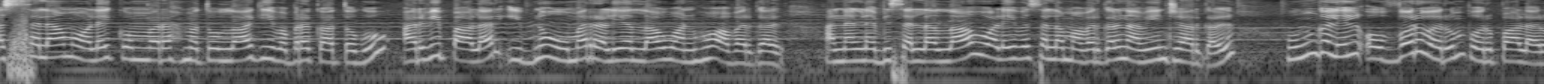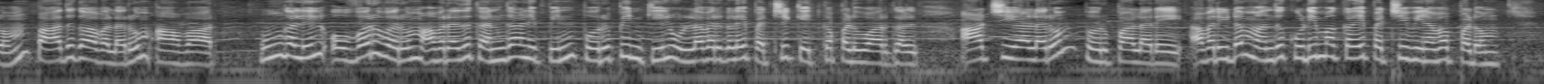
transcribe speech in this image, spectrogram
அஸ்ஸலாம் வலைக்கும் வரமத்துல்லாஹி வபரகாத்தகு அறிவிப்பாளர் இப்னு உமர் அலி அல்லாஹ் அன்ஹு அவர்கள். அண்ணல் நபி ஸல்லல்லாஹு அலைவசல்லம் அவர்கள் நவீன்றார்கள். உங்களில் ஒவ்வொருவரும் பொறுப்பாளரும் பாதுகாவலரும் ஆவார். உங்களில் ஒவ்வொருவரும் அவரது கண்காணிப்பின் பொறுப்பின் கீழ் உள்ளவர்களை பற்றி கேட்கப்படுவார்கள். ஆட்சியாளரும் பொறுப்பாளரே அவரிடம் வந்து குடிமக்களை பற்றி வினவப்படும்.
